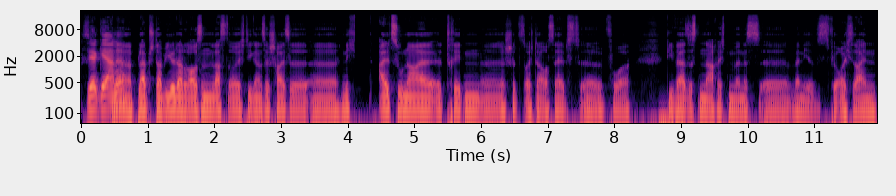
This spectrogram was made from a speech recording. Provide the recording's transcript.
Sehr gerne. Äh, bleibt stabil da draußen, lasst euch die ganze Scheiße äh, nicht allzu nahe äh, treten, schützt euch da auch selbst vor diversesten Nachrichten, wenn es, wenn ihr es für euch sein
